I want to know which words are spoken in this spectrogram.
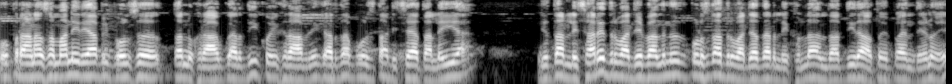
ਉਹ ਪੁਰਾਣਾ ਸਮਾਂ ਨਹੀਂ ਰਿਹਾ ਵੀ ਪੁਲਿਸ ਤੁਹਾਨੂੰ ਖਰਾਬ ਕਰਦੀ ਕੋਈ ਖਰਾਬ ਨਹੀਂ ਕਰਦਾ ਪੁਲਿਸ ਤੁਹਾਡੀ ਸਹਾਇਤਾ ਲਈ ਆ। ਜੇ ਤੁਹਾਡੇ ਲਈ ਸਾਰੇ ਦਰਵਾਜ਼ੇ ਬੰਦ ਨੇ ਪੁਲਿਸ ਦਾ ਦਰਵਾਜ਼ਾ ਤੁਹਾਡੇ ਲਈ ਖੁੱਲਾ ਹੁੰਦਾ ਅੱਧੀ ਰਾਤ ਹੋਏ ਭਾਵੇਂ ਦਿਨ ਹੋਏ।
